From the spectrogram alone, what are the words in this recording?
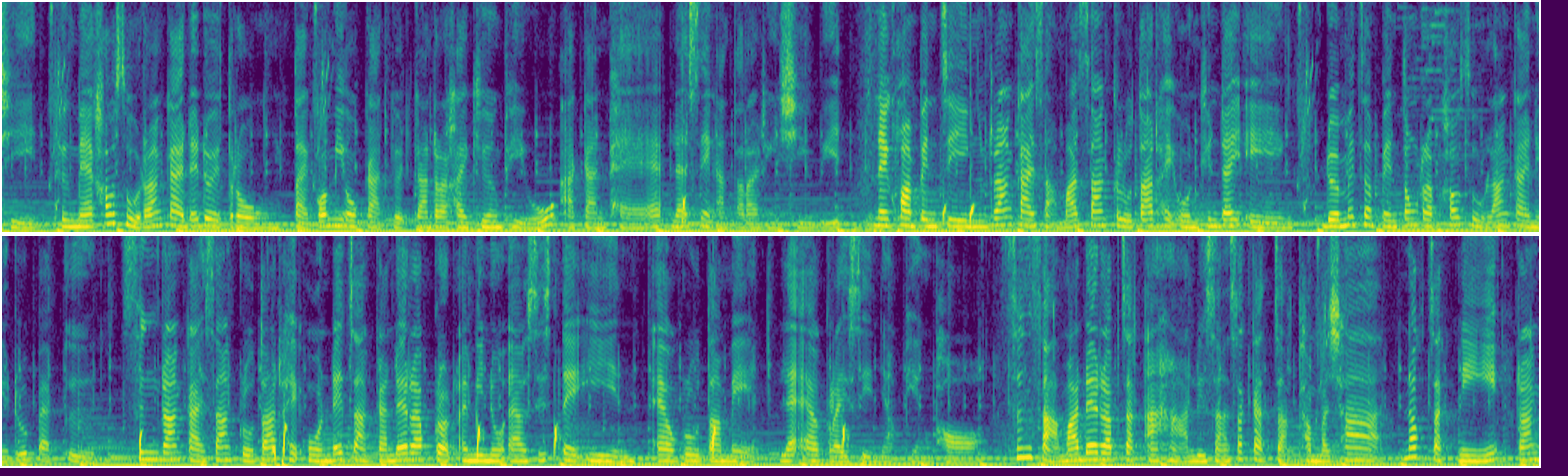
ฉีด ถึงแม้เข้าสู่ร่างกายได้โดยตรง แต่ก็มีโอกาสเกิดการระคายเคืองผิว อาการแพ้ และเสี่ยงอันตรายถึงชีวิต ในความเป็นจริง ร่างกายสามารถสร้างกลูตาไทโอนขึ้นได้เอง โดยไม่จำเป็นต้องรับเข้าสู่ร่างกายในรูปแบบอื่น ซึ่งร่างกายสร้างกลูตาไทโอนได้จากการได้รับกรดอะมิโนแอลซิสเตอีนแอลกลูตาเมตและแอลไกลซีนอย่างเพียงพอ ซึ่งสามารถได้รับจากอาหารหรือสารสกัดจากธรรมชาติ นอกจากนี้ร่าง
